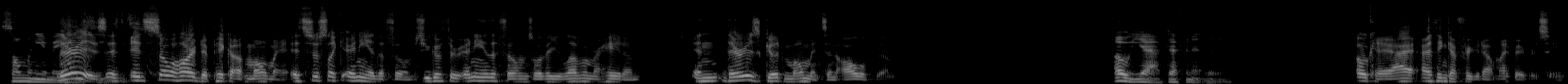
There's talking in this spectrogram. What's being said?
So many amazing. There is. It, it's so hard to pick a moment. It's just like any of the films. You go through any of the films, whether you love them or hate them, and there is good moments in all of them. Oh yeah, definitely. Okay, I, I think I figured out my favorite scene.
